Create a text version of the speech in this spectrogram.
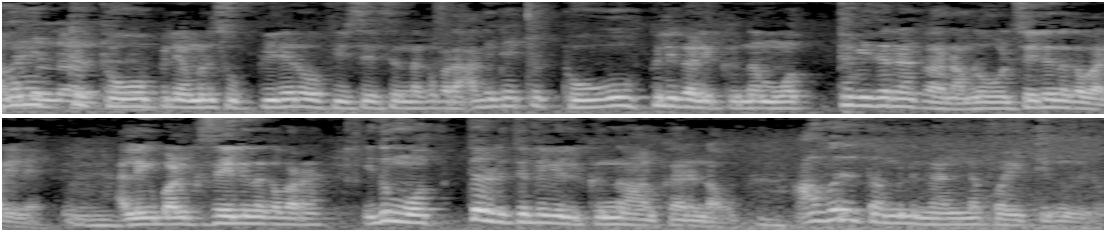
അവരേറ്റവും ടോപ്പിൽ നമ്മൾ സുപ്പീരിയർ ഓഫീസേഴ്സ് എന്നൊക്കെ പറയാം അതിന്റെ ഏറ്റവും ടോപ്പിൽ കളിക്കുന്ന മൊത്ത വിതരണക്കാരാണ് നമ്മൾ ഹോൾസെയിൽ എന്നൊക്കെ പറയില്ലേ? അല്ലെങ്കിൽ ബൾക്ക് സെയിൽ എന്നൊക്കെ പറയാം ഇത് മൊത്തം എടുത്തിട്ട് വിൽക്കുന്ന ആൾക്കാരുണ്ടാവും. അവർ തമ്മിൽ നല്ല ഫൈറ്റിങ് വരും.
